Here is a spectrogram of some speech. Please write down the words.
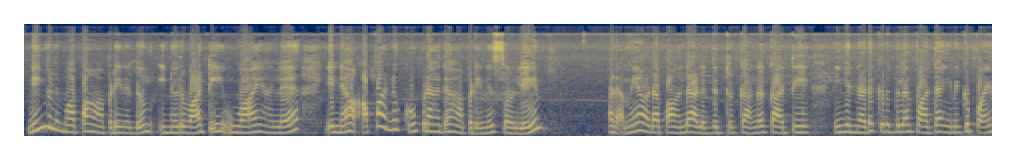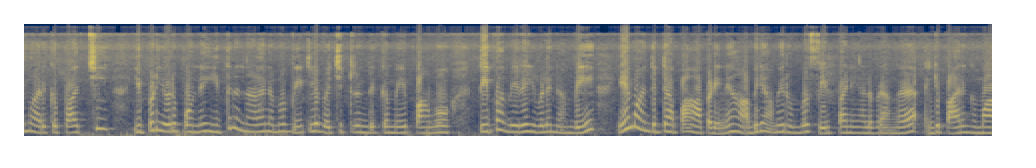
நீங்களும் அப்பா அப்படின்னதும் இன்னொரு வாட்டி உன் வாயால என்ன அப்பான்னு கூப்பிடாத அப்படின்னு சொல்லி ரம்யாவோட அப்பா வந்து அழுதுட்டு இருக்காங்க. காட்டி இங்க நடக்கிறதுலாம் பார்த்தா எனக்கு பயமா இருக்கு. பாச்சி இப்படி ஒரு பொண்ணை இத்தனை நாளா நம்ம வீட்டுல வச்சுட்டு இருந்துக்கமே பாவம் தீபா வேற இவளை நம்பி ஏமாந்துட்டாப்பா அப்படின்னு அபிராமி ரொம்ப ஃபீல் பண்ணி அழுகுறாங்க இங்க பாருங்கம்மா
